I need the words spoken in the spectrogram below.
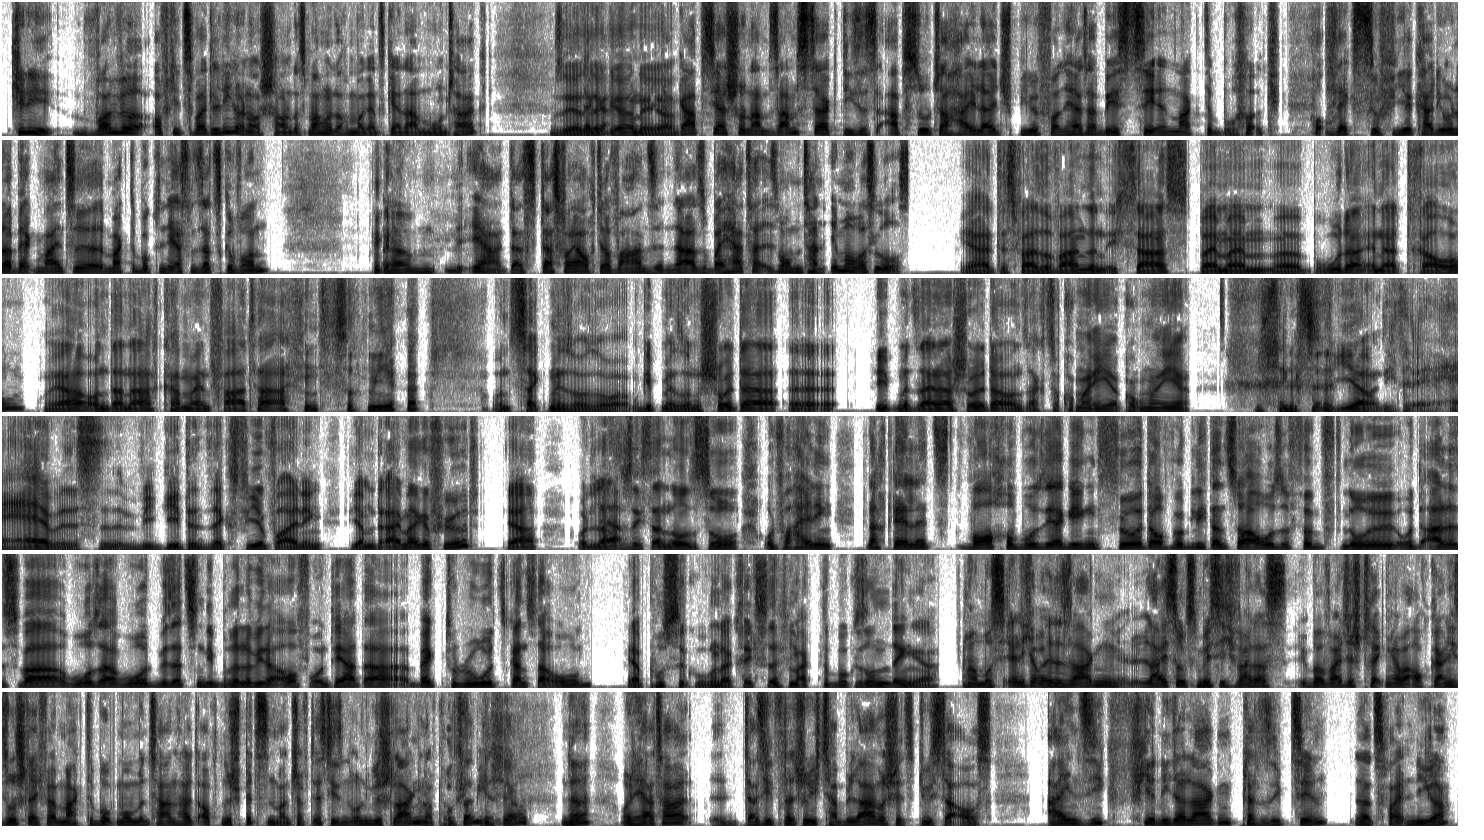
Kili, wollen wir auf die zweite Liga noch schauen? Das machen wir doch immer ganz gerne am Montag. Sehr, Da sehr gerne, Da ja. gab es ja schon am Samstag dieses absolute Highlight-Spiel von Hertha BSC in Magdeburg. 6 zu 4. Kali Unterberg meinte, Magdeburg den ersten Satz gewonnen. ähm, ja, das, das war ja auch der Wahnsinn. Ne? Also bei Hertha ist momentan immer was los. Ja, das war so Wahnsinn. Ich saß bei meinem äh, Bruder in der Trauung, ja, und danach kam mein Vater an zu mir und zeigt mir so, so, gibt mir so eine Schulter, äh, hebt mit seiner Schulter und sagt so, guck mal hier, guck mal hier. 6-4. Und ich so, hä, das, äh, wie geht denn 6-4? Vor allen Dingen, die haben dreimal geführt, ja, und lassen Ja. sich dann nur so. Und vor allen Dingen nach der letzten Woche, wo sie ja gegen Fürth auch wirklich dann zu Hause 5-0 und alles war rosa-rot, wir setzen die Brille wieder auf und Hertha back to roots, ganz nach oben. Ja, Pustekuchen, da kriegst du in Magdeburg so ein Ding, ja. Man muss ehrlicherweise sagen, leistungsmäßig war das über weite Strecken aber auch gar nicht so schlecht, weil Magdeburg momentan halt auch eine Spitzenmannschaft ist. Die sind ungeschlagen nach Spielen. ja. Ne? Und Hertha, da sieht es natürlich tabellarisch jetzt düster aus. Ein Sieg, vier Niederlagen, Platz 17 in der zweiten Liga.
